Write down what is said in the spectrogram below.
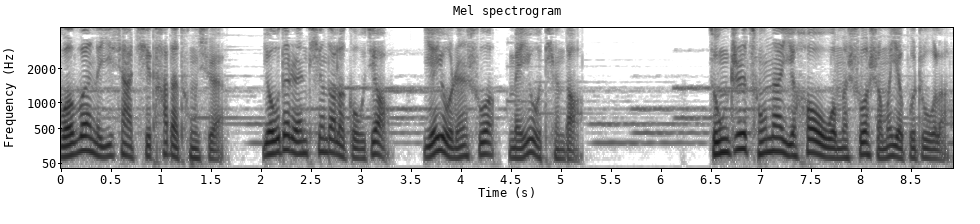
我问了一下其他的同学，有的人听到了狗叫，也有人说没有听到。总之，从那以后，我们说什么也不住了。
